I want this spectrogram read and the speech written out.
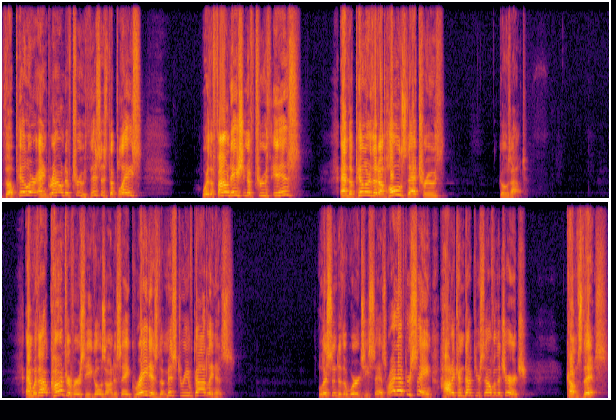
the pillar and ground of truth. This is the place where the foundation of truth is, and the pillar that upholds that truth goes out. And without controversy, he goes on to say, Great is the mystery of godliness. Listen to the words he says. Right after saying how to conduct yourself in the church, comes this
